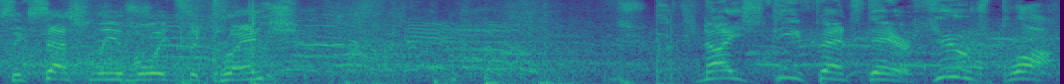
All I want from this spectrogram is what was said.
Successfully avoids the clinch. Nice defense there. Huge block.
